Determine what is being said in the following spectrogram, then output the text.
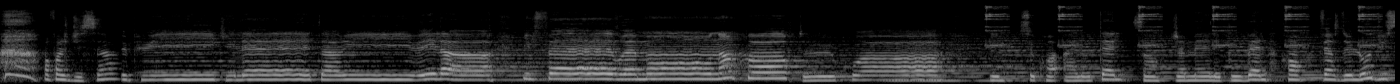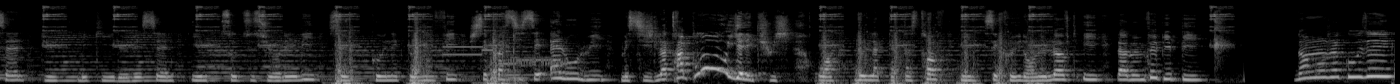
enfin, je dis ça. Depuis qu'il est arrivé là, il fait vraiment n'importe quoi. Il se croit à l'hôtel, sans jamais les poubelles, renverse de l'eau, du sel, du liquide vaisselle. Il saute sur les lits, se connecte au wifi. Je sais pas si c'est elle ou lui, mais si je l'attrape, ouh, il est cuit. Roi de la catastrophe, il s'est cru dans le loft, il a même fait pipi. Dans mon jacuzzi.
